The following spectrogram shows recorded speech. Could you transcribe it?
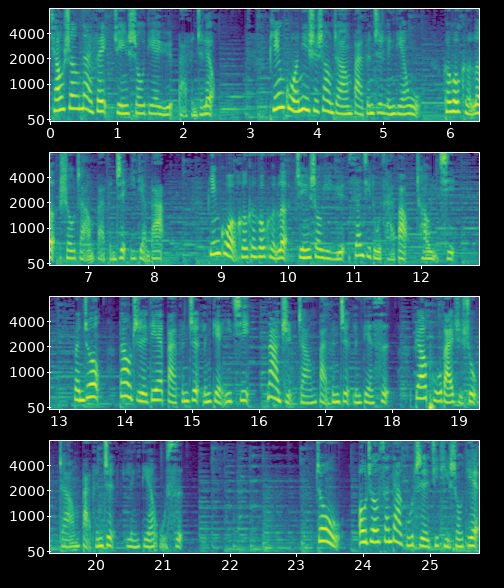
强生、奈飞均收跌逾百分之六，苹果逆势上涨百分之零点五，可口可乐收涨百分之一点八，苹果和可口可乐均受益于三季度财报超预期。本周道指跌百分之零点一七，纳指涨百分之零点四，标普五百指数涨百分之零点五四。周五，欧洲三大股指集体收跌，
